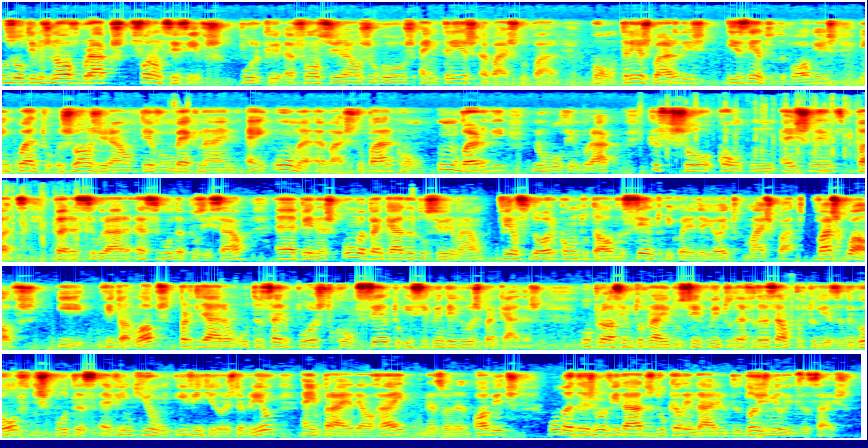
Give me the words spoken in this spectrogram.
Os últimos nove buracos foram decisivos, porque Afonso Girão jogou-os em três abaixo do par, com três birdies, isento de bogies, enquanto João Girão teve um back nine em uma abaixo do par, com um birdie no último buraco, que fechou com um excelente putt para segurar a segunda posição, a apenas uma pancada do seu irmão, vencedor com um total de 148 mais 4. Vasco Alves e Vitor Lopes partilharam o terceiro posto com 152 pancadas. O próximo torneio do circuito da Federação Portuguesa de Golfe disputa-se a 21 e 22 de abril em Praia del Rei, na zona de Óbidos, uma das novidades do calendário de 2016.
